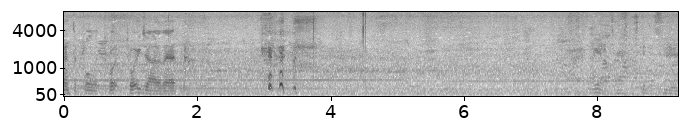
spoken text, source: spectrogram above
Got to pull the twi- twigs out of that. I gotta practice getting the fan.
